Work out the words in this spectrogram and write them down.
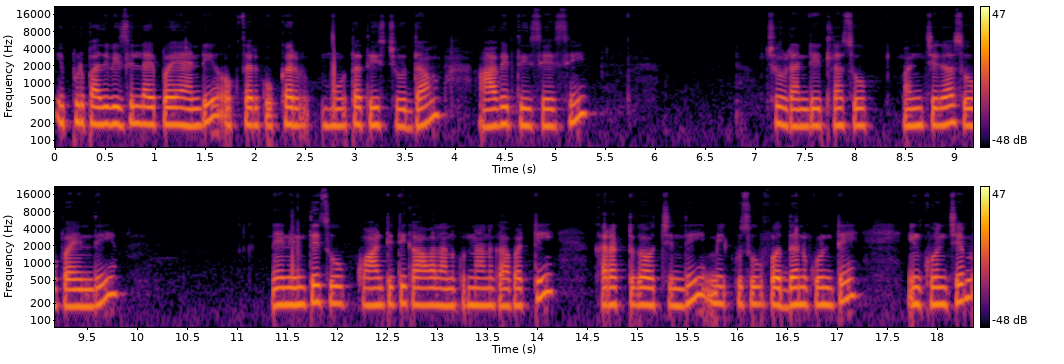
ఇప్పుడు పది విజిల్లు అయిపోయాయండి. ఒకసారి కుక్కర్ మూత తీసి చూద్దాం. ఆవిరి తీసేసి చూడండి ఇట్లా సూప్ మంచిగా సూప్ అయింది. నేను ఇంతే సూప్ క్వాంటిటీ కావాలనుకున్నాను కాబట్టి కరెక్ట్గా వచ్చింది. మీకు సూప్ వద్దనుకుంటే ఇంకొంచెం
